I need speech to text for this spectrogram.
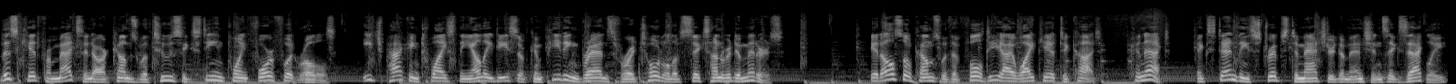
This kit from Maxandar comes with two 16.4-foot rolls, each packing twice the LEDs of competing brands for a total of 600 emitters. It also comes with a full DIY kit to cut, connect, extend these strips to match your dimensions exactly,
